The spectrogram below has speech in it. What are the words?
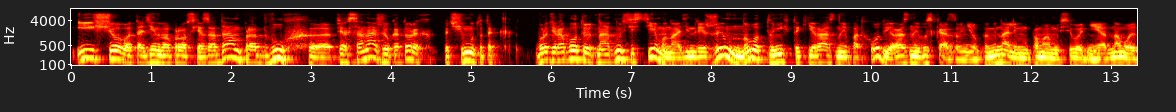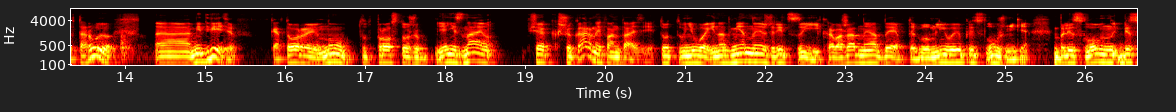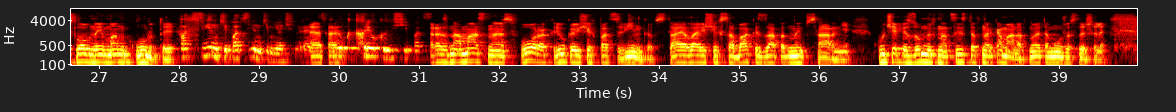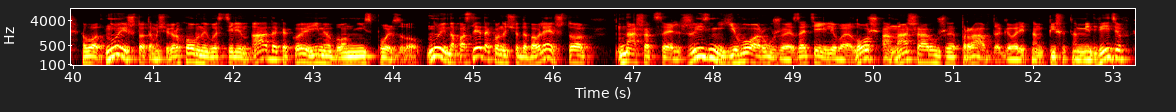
И еще вот один вопрос я задам про двух э, персонажей, у которых почему-то так вроде работают на одну систему, на один режим, но вот у них такие разные подходы и разные высказывания. Упоминали мы, по-моему, сегодня и одного, и вторую. Медведев который, ну, тут просто уже, я не знаю, человек шикарной фантазии. Тут у него и надменные жрецы, и кровожадные адепты, глумливые прислужники, бессловные, бессловные манкурты. Подсвинки, подсвинки мне очень нравятся. Это Хрюк, хрюкающие подсвинки. Разномастная сфора хрюкающих подсвинков, стая лающих собак из западной псарни, куча безумных нацистов-наркоманов. Но это мы уже слышали. Вот. Ну и что там еще? Верховный властелин ада, какое имя бы он ни использовал. Ну и напоследок он еще добавляет, что наша цель – жизнь, его оружие затейливая ложь, а наше оружие правда, говорит нам, пишет нам Медведев.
